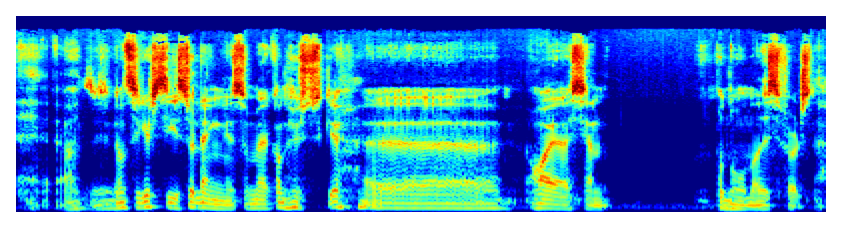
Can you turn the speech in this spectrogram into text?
Ja, jeg kan sikkert si så lenge som jeg kan huske, eh, har jeg kjent på noen av disse følelsene.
